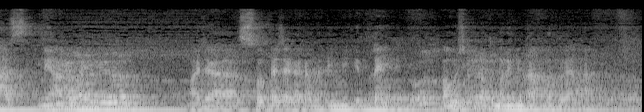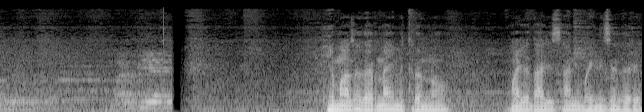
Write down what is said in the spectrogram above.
आज मी आलो आहे. माझ्या स्वतःच्या घरामध्ये मी घेतलंय. पाहू शकता तुम्हाला मी दाखवतोय आता. हे माझं घर नाही मित्रांनो. माझ्या दाजीचं आणि बहिणीचं घर आहे.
